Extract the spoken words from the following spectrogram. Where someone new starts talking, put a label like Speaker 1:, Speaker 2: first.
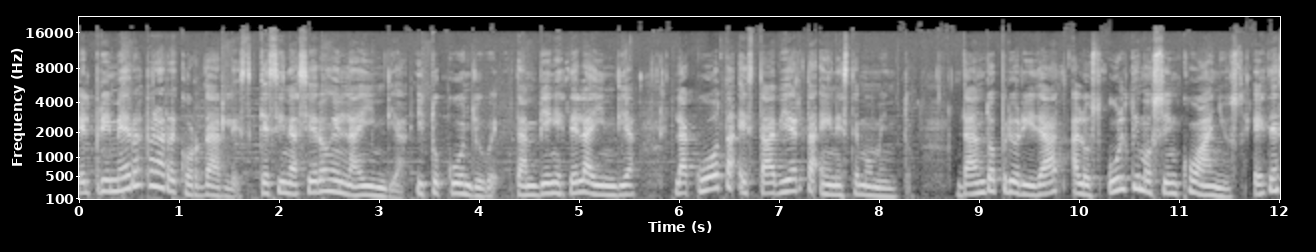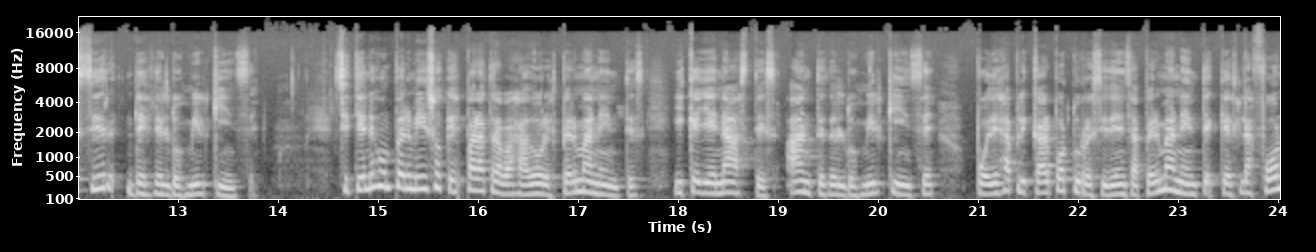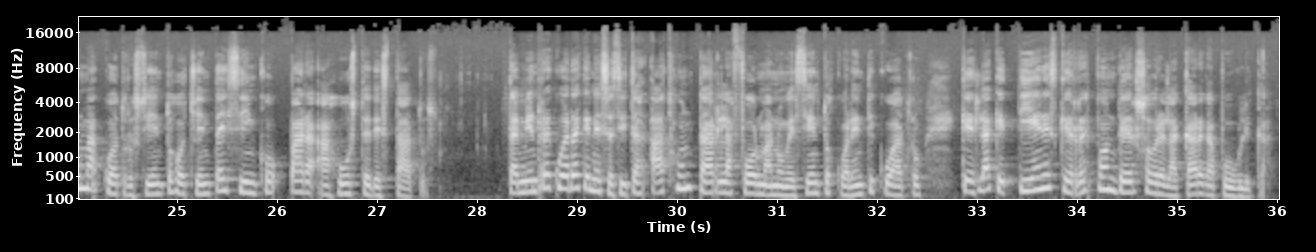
Speaker 1: El primero es para recordarles que si nacieron en la India y tu cónyuge también es de la India, la cuota está abierta en este momento, dando prioridad a los últimos cinco años, es decir, desde el 2015. Si tienes un permiso que es para trabajadores permanentes y que llenaste antes del 2015, puedes aplicar por tu residencia permanente, que es la forma 485 para ajuste de estatus. También recuerda que necesitas adjuntar la forma 944, que es la que tienes que responder sobre la carga pública.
